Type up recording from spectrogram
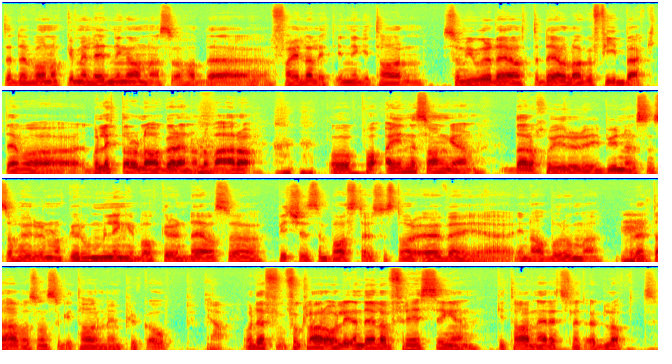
det, det var noe med ledningene som hadde feila litt inni gitaren. Som gjorde det at det å lage feedback, det var, det var lettere å lage det enn å la være. Og på ene sangen, der hører du i begynnelsen, så hører du noe rumling i bakgrunnen. Det er altså Bitches and Bastards som står over i, eh, i naborommet. Og dette her var sånn som gitaren min plukka opp. ja. Og det forklarer også en del av fresingen. Gitaren er rett og slett ødelagt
